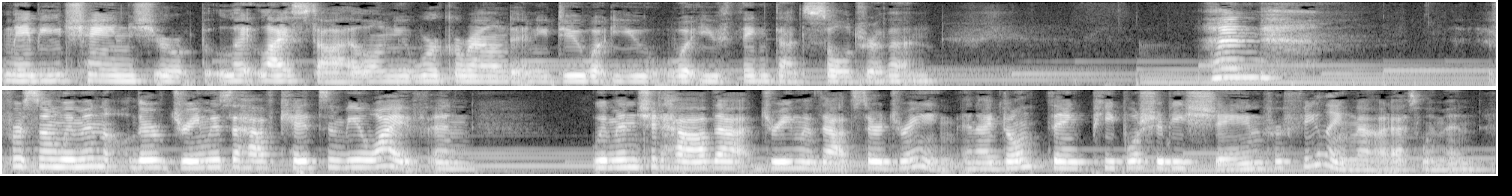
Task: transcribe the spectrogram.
maybe you change your lifestyle and you work around it and you do what you what you think that's soul driven. And for some women their dream is to have kids and be a wife and women should have that dream if that's their dream. And i don't think people should be shamed for feeling that as women.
